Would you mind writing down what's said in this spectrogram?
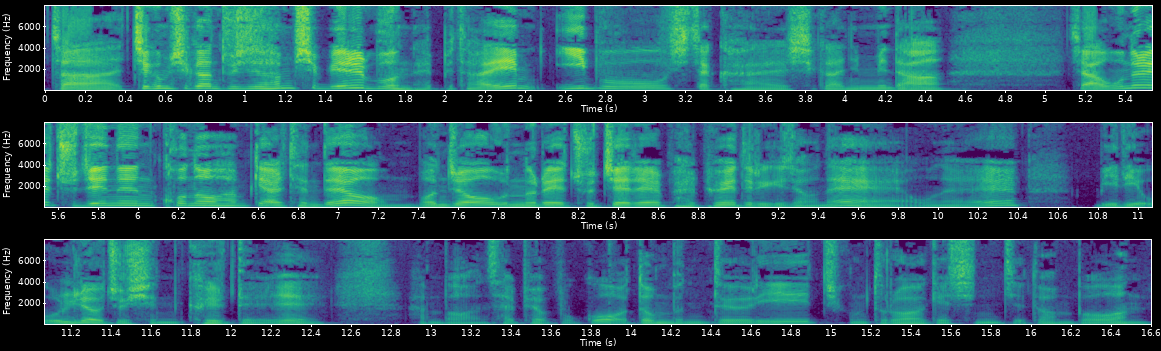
자, 지금 시간 2시 31분 해피타임 2부 시작할 시간입니다. 자, 오늘의 주제는 코너 함께 할 텐데요. 먼저 오늘의 주제를 발표해 드리기 전에 오늘 미리 올려주신 글들 한번 살펴보고 어떤 분들이 지금 들어와 계신지도 한번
